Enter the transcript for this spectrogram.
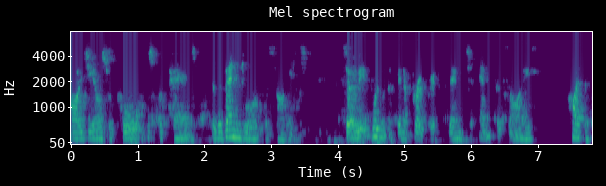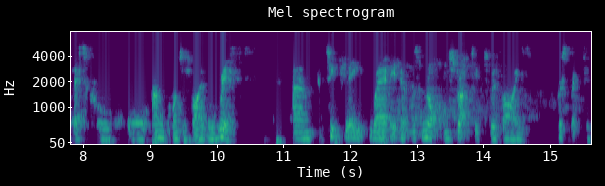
IGL's report was prepared for the vendor of the site, so it wouldn't have been appropriate for them to emphasise hypothetical or unquantifiable risks, um, particularly where it was not instructed to advise prospective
